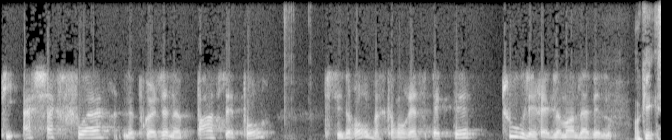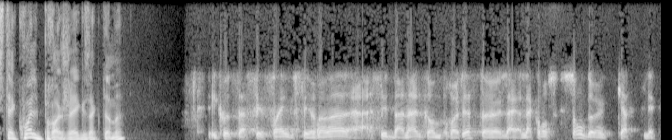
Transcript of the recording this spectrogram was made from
puis à chaque fois, le projet ne passait pas. c'est drôle parce qu'on respectait tous les règlements de la ville. OK. C'était quoi le projet exactement? Écoute, c'est assez simple. C'est vraiment assez banal comme projet. C'est la, construction d'un quatreplex.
